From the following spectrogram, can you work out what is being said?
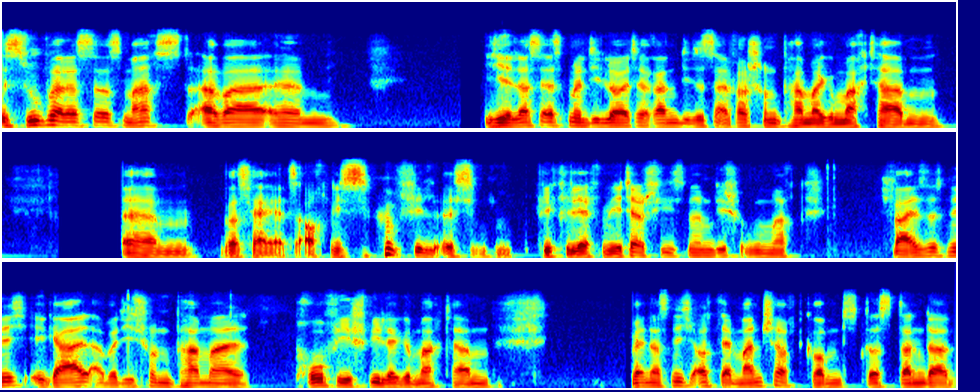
ist super, dass du das machst, aber ähm, hier lass erstmal die Leute ran, die das einfach schon ein paar Mal gemacht haben. Ähm, was ja jetzt auch nicht so viel ist. Wie viele Elfmeterschießen haben die schon gemacht? Ich weiß es nicht, egal, aber die schon ein paar Mal Profispiele gemacht haben. Wenn das nicht aus der Mannschaft kommt, dass dann da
